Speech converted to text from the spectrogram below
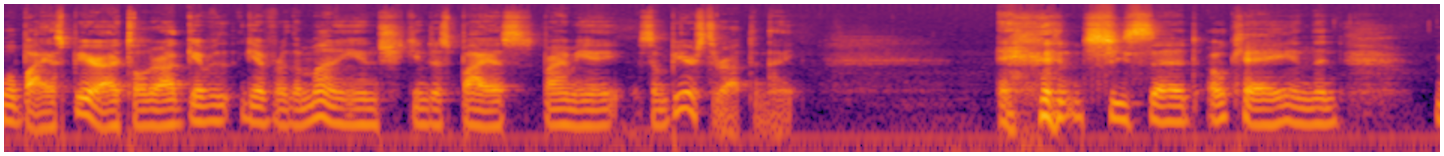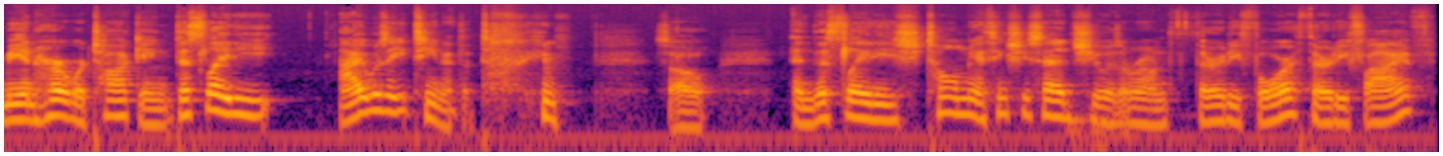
will buy us beer. I told her I'll give give her the money and she can just buy us buy me some beers throughout the night. And she said, "Okay." And then me and her were talking. This lady, I was 18 at the time. So, and this lady, she told me, I think she said she was around 34, 35.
